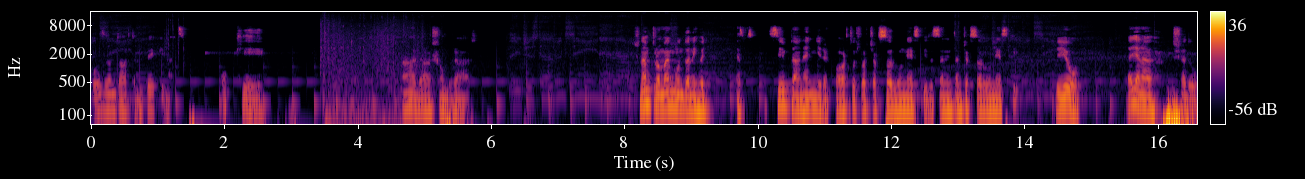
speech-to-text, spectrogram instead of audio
Hozzon tartani, P9. Oké. Áldásom rád. És nem tudom megmondani, hogy ez szimplán ennyire kartos, vagy csak szarul néz ki, de szerintem csak szarul néz ki. Jó. Legyen a Shadow.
